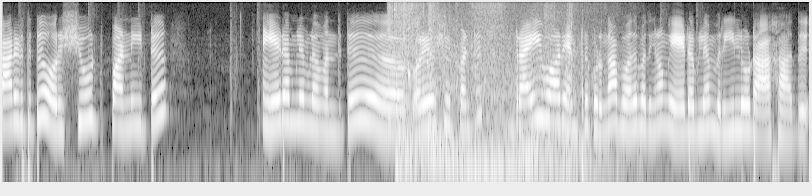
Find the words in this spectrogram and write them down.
கார் எடுத்துகிட்டு ஒரு ஷூட் பண்ணிவிட்டு ஏடபிள்யூஎம்மில் வந்துட்டு ஒரே ஷூட் பண்ணிட்டு ட்ரைவ் ஆர் என்ட்ரு கொடுங்க. அப்போ வந்து பார்த்தீங்கன்னா உங்கள் ஏடபிள்யூஎம் ரீலோட் ஆகாது.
